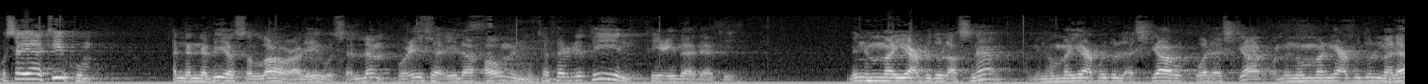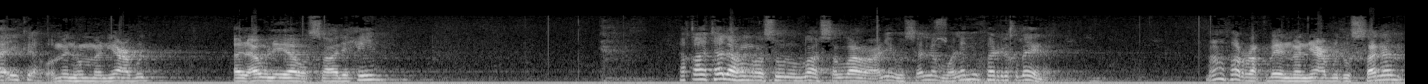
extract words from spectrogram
وسيأتيكم أن النبي صلى الله عليه وسلم بعث إلى قوم متفرقين في عباداتهم منهم من يعبد الأصنام ومنهم من يعبد الأشجار والأشجار ومنهم من يعبد الملائكة ومنهم من يعبد الأولياء والصالحين. فقاتلهم رسول الله صلى الله عليه وسلم ولم يفرق بينهم. ما فرق بين من يعبد الصنم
